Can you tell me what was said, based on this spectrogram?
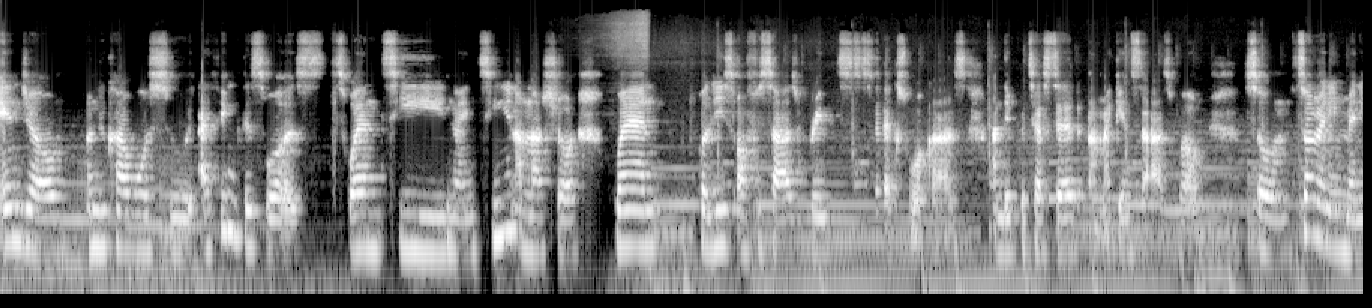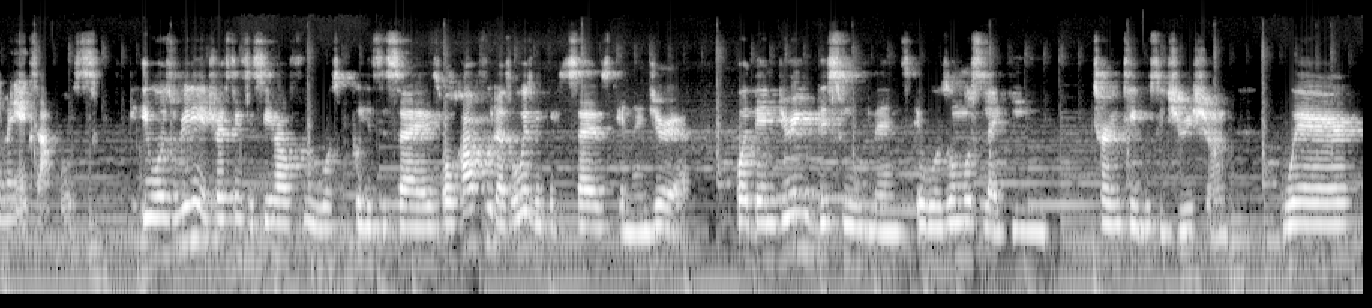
Angel Onuka Wosu, I think this was 2019, I'm not sure, when police officers raped sex workers and they protested um, against that as well. So, so many, many, many examples it was really interesting to see how food was politicized, or how food has always been politicized in Nigeria. But then during this movement, it was almost like a turntable situation where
